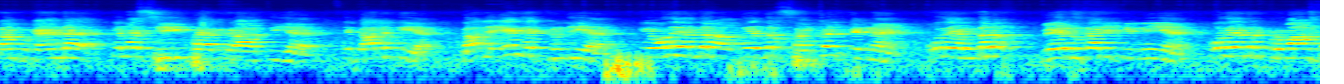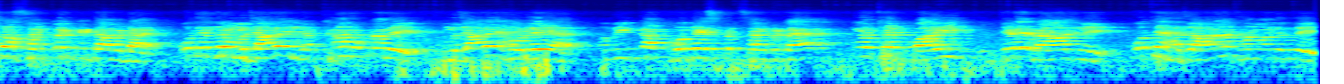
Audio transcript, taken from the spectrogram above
ਟਰੰਪ ਕਹਿੰਦਾ ਕਿ ਮੈਂ ਸੀਜ਼ ਫਾਇਰ ਕਰਾਤੀ ਹੈ। ਤੇ ਗੱਲ ਕੀ ਹੈ? ਗੱਲ ਇਹ ਦੇਖਣ ਦੀ ਹੈ ਕਿ ਉਹਦੇ ਅੰਦਰ ਆਪਦੇ ਅੰਦਰ ਸੰਕਟ ਕਿੰਨਾ ਹੈ? ਉਹਦੇ ਅੰਦਰ ਬੇਰੁਜ਼ਗਾਰੀ ਕਿੰਨੀ ਹੈ? ਉਹਦੇ ਅੰਦਰ ਪ੍ਰਵਾਸ ਦਾ ਸੰਕਟ ਕਿੰਨਾ ਵੱਡਾ ਹੈ? ਉਹਦੇ ਅੰਦਰ ਮਜਾਰੇ ਲੱਖਾਂ ਲੋਕਾਂ ਦੇ ਮਜਾਰੇ ਹੋ ਰਹੇ ਹੈ। ਅਮਰੀਕਾ ਖੁਦ ਇਸ ਵਿੱਚ ਸੰਕਟ ਹੈ ਕਿ ਉੱਥੇ 22 ਜਿਹੜੇ ਰਾਜ ਨੇ, ਉੱਥੇ ਹਜ਼ਾਰਾਂ ਥਾਵਾਂ ਦੇ ਉੱਤੇ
